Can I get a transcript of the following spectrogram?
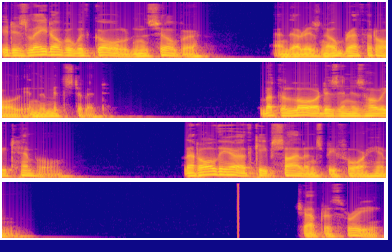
it is laid over with gold and silver, and there is no breath at all in the midst of it. But the Lord is in his holy temple. Let all the earth keep silence before him. Chapter 3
